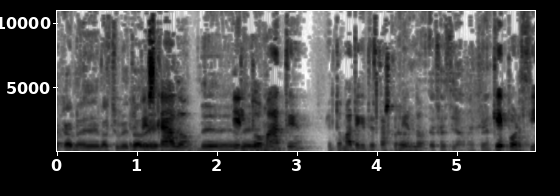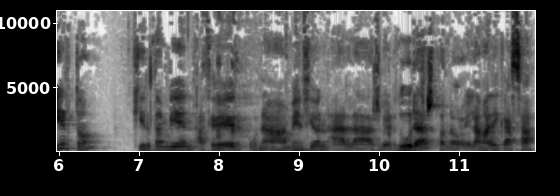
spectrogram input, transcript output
la carne, de la chuleta el de- pescado de- el de- tomate el tomate que te estás comiendo Eh, efectivamente. Que por cierto, quiero también hacer una mención a las verduras. Cuando el ama de casa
